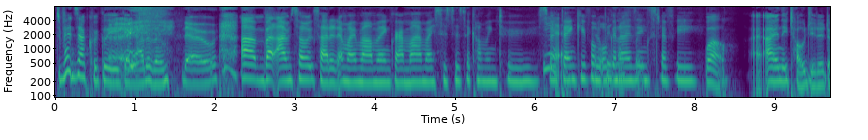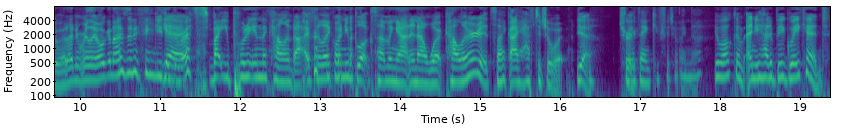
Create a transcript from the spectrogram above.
Depends how quickly you get out of them. no. Um, but I'm so excited, and my mama and grandma and my sisters are coming too. So Yeah, thank you for organising, Steffi. Well, I only told you to do it. I didn't really organize anything. You did the rest. but you put it in the calendar. I feel like when you block something out in our work calendar, it's like I have to do it. Yeah, true. So thank you for doing that. You're welcome. And you had a big weekend.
